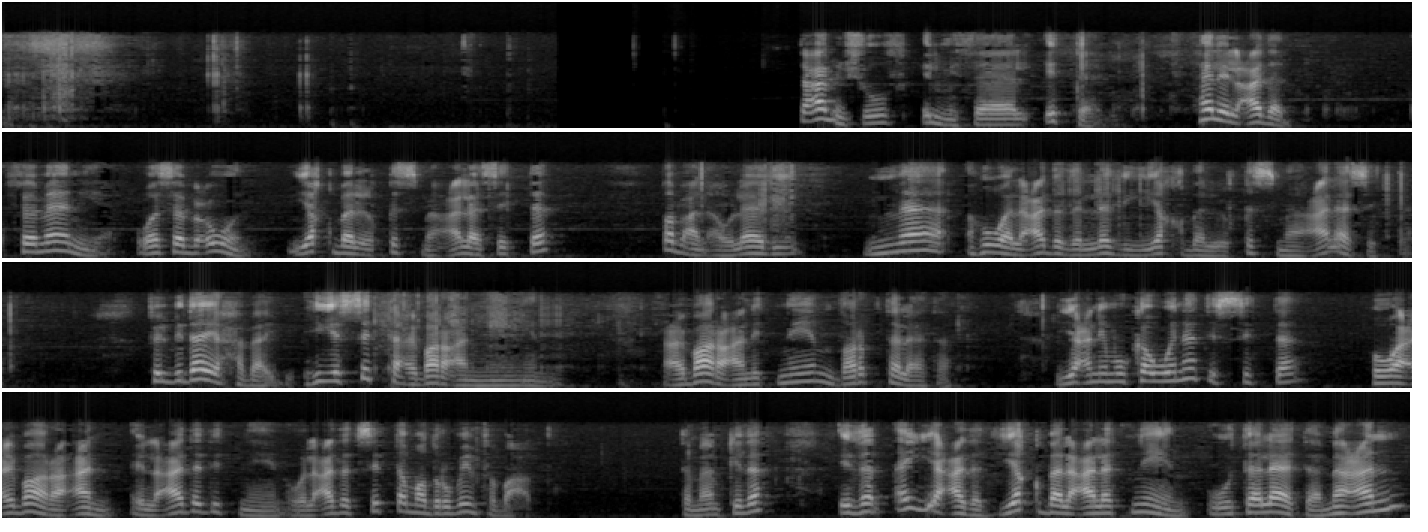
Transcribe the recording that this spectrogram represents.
تعالوا نشوف المثال التالي هل العدد ثمانية وسبعون يقبل القسمة على ستة؟ طبعا أولادي ما هو العدد الذي يقبل القسمة على ستة؟ في البداية حبايبي هي الستة عبارة عن مين؟ عبارة عن اثنين ضرب ثلاثة يعني مكونات الستة هو عبارة عن العدد اثنين والعدد ستة مضروبين في بعض تمام كده؟ إذا أي عدد يقبل على اثنين وثلاثة معا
